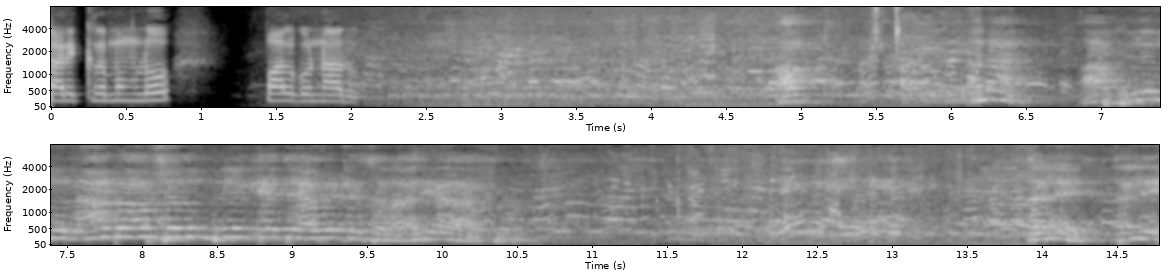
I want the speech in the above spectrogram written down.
కార్యక్రమంలో పాల్గొన్నారు. పిల్లలు నాటు ఔషధం పిల్లలకి అయితే అవ్వట్లేదు సార్ అది ఔషధం తల్లి తల్లి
